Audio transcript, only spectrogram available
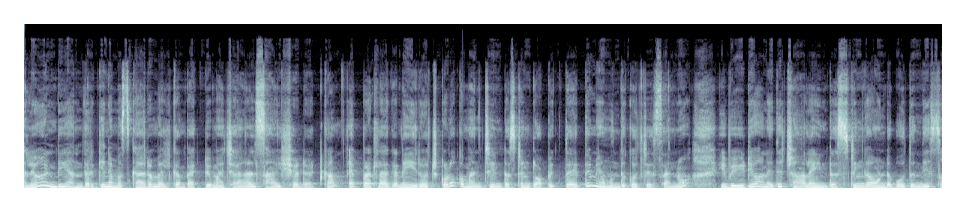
హలో అండి అందరికీ నమస్కారం. Welcome back to my channel Saisha dot com. ఎప్పట్లాగానే ఈరోజు కూడా ఒక మంచి ఇంట్రెస్టింగ్ టాపిక్తో అయితే మేము ముందుకు వచ్చేసాను ఈ వీడియో అనేది చాలా ఇంట్రెస్టింగ్గా ఉండబోతుంది. సో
